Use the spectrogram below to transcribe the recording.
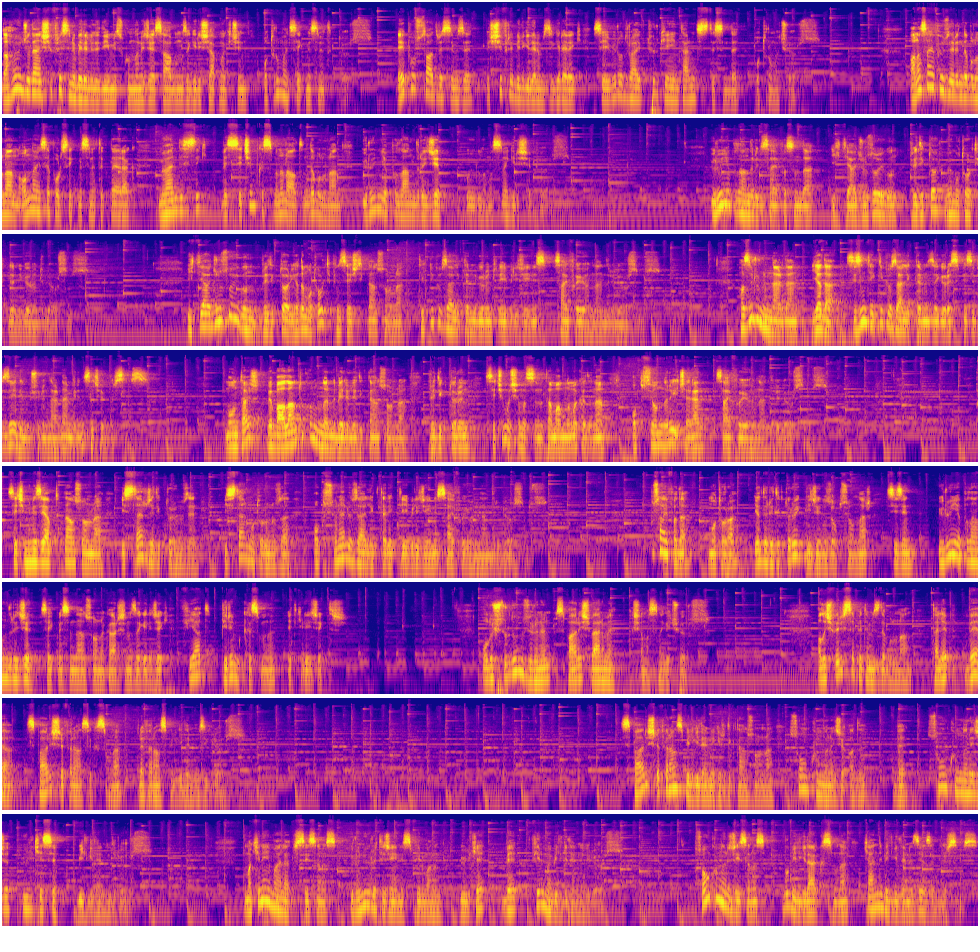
Daha önceden şifresini belirlediğimiz kullanıcı hesabımıza giriş yapmak için oturum aç sekmesine tıklıyoruz. E-posta adresimize ve şifre bilgilerimizi girerek Sevgili Drive Türkiye internet sitesinde oturum açıyoruz. Ana sayfa üzerinde bulunan online support sekmesine tıklayarak mühendislik ve seçim kısmının altında bulunan ürün yapılandırıcı uygulamasına giriş yapıyoruz. Ürün yapılandırıcı sayfasında ihtiyacınıza uygun redüktör ve motor tiplerini görüntülüyorsunuz. İhtiyacınıza uygun redüktör ya da motor tipini seçtikten sonra teknik özelliklerini görüntüleyebileceğiniz sayfaya yönlendiriliyorsunuz. Hazır ürünlerden ya da sizin teknik özelliklerinize göre spesifize edilmiş ürünlerden birini seçebilirsiniz. Montaj ve bağlantı konumlarını belirledikten sonra redüktörün seçim aşamasını tamamlamak adına opsiyonları içeren sayfaya yönlendiriliyorsunuz. Seçiminizi yaptıktan sonra ister redüktörünüze, ister motorunuza opsiyonel özellikler ekleyebileceğiniz sayfaya yönlendiriliyorsunuz. Bu sayfada motora ya da redüktöre ekleyeceğiniz opsiyonlar sizin ürün yapılandırıcı sekmesinden sonra karşınıza gelecek fiyat birim kısmını etkileyecektir. Oluşturduğumuz ürünün sipariş verme aşamasına geçiyoruz. Alışveriş sepetimizde bulunan talep veya sipariş referansı kısmına referans bilgilerimizi giriyoruz. Sipariş referans bilgilerini girdikten sonra son kullanıcı adı ve son kullanıcı ülkesi bilgilerini giriyoruz. Makine imalatçısıysanız ürünü üreteceğiniz firmanın ülke ve firma bilgilerini giriyoruz. Son kullanıcıysanız bu bilgiler kısmına kendi bilgilerinizi yazabilirsiniz.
